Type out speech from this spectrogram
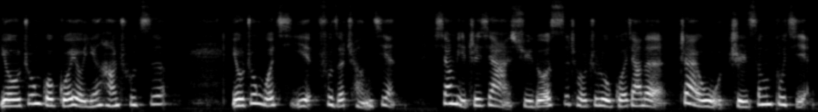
由中国国有银行出资，由中国企业负责承建。相比之下，许多丝绸之路国家的债务只增不减，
